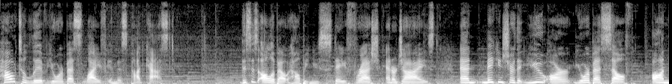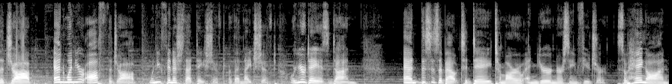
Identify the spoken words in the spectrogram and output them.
how to live your best life in this podcast. This is all about helping you stay fresh, energized, and making sure that you are your best self on the job and when you're off the job, when you finish that day shift or that night shift, or your day is done. And this is about today, tomorrow, and your nursing future. So hang on.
